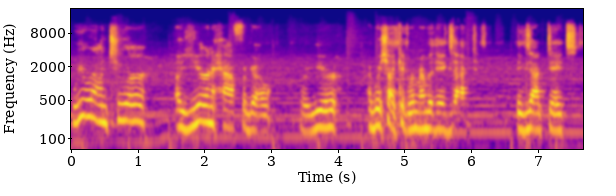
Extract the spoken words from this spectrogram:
We were on tour a year and a half ago, a year. I wish I could remember the exact the exact dates,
